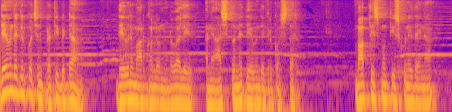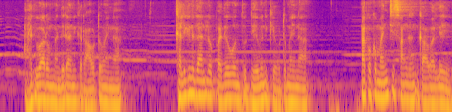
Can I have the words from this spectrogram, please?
దేవుని దగ్గరికి వచ్చిన ప్రతి బిడ్డ దేవుని మార్గంలో నడవాలి అనే ఆశతోనే దేవుని దగ్గరికి వస్తారు. బాప్తిస్మం తీసుకునేదైనా ఆదివారం మందిరానికి రావటం అయినా కలిగిన దానిలో పదే వంతు దేవునికి ఇవ్వటమైనా నాకు ఒక మంచి సంఘం కావాలి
